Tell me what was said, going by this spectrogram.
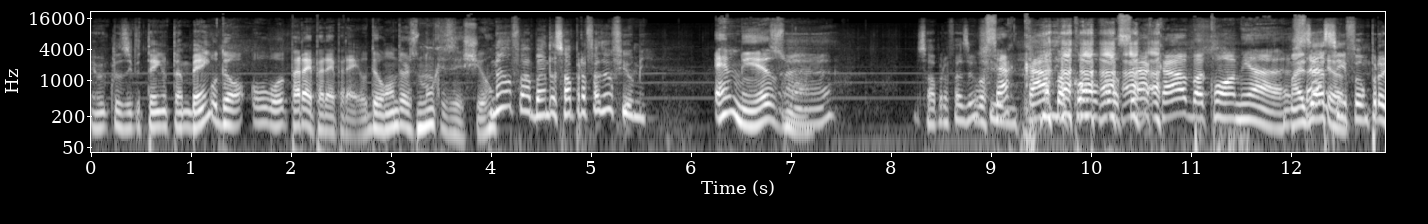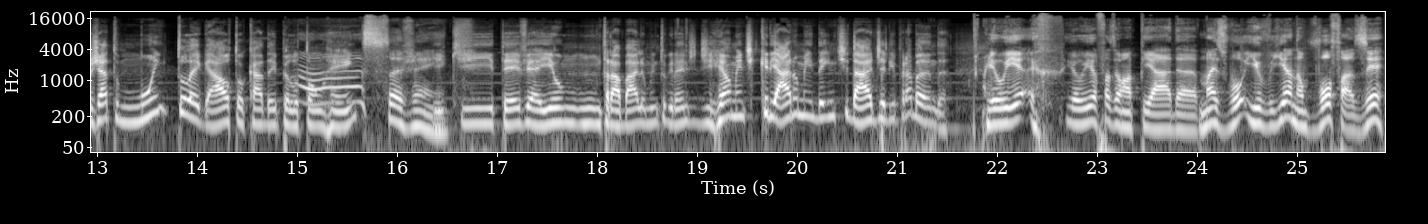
eu inclusive tenho também. O The, o, o- peraí, peraí, peraí. O The Wonders nunca existiu. Não, foi a banda só pra fazer o filme. É mesmo. É. Só pra fazer o Você filme. acaba com você acaba com a minha. Mas é Sério? assim, foi um projeto muito legal tocado aí pelo Tom Hanks. Nossa, E gente. que teve aí um, um trabalho muito grande de realmente criar uma identidade ali pra banda. Eu ia, eu ia fazer uma piada, mas vou, eu ia, não vou fazer.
